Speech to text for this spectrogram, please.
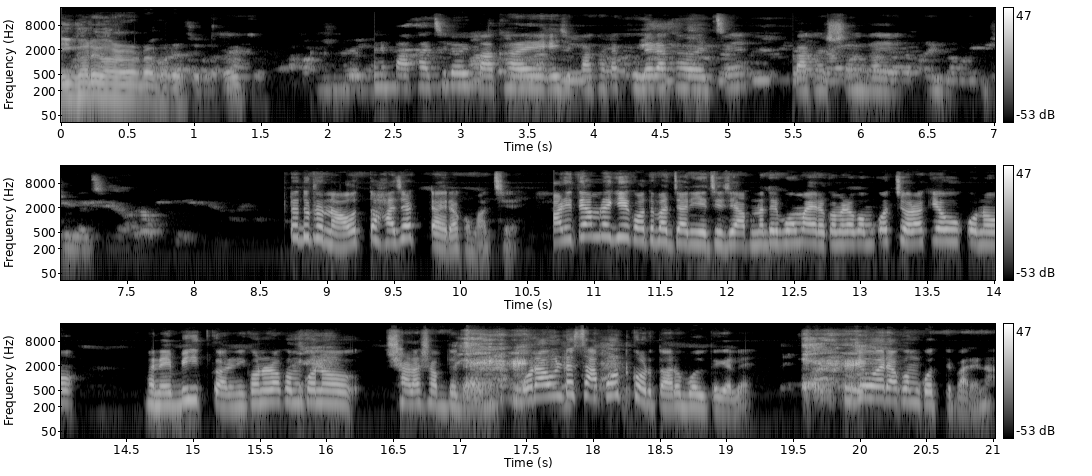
এই ঘরে ঘটনাটা ঘটেছিল মানে পাখা ছিল ওই পাখায় এই যে পাখাটা খুলে রাখা হয়েছে পাখার সঙ্গে ঝুলেছিল একটা দুটো না ওর তো হাজারটা এরকম আছে। বাড়িতে আমরা গিয়ে কতবার জানিয়েছি যে আপনাদের বোমা এরকম এরকম করছে ওরা কেউ কোনো মানে বিহিত করেনি কোনো রকম কোনো সারা শব্দ দেয়নি। ওরা উল্টা সাপোর্ট করতো আরও বলতে গেলে যে ও এরকম করতে পারে না।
